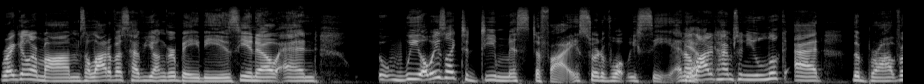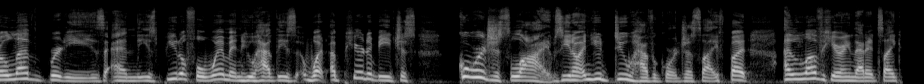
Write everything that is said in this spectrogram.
regular moms. A lot of us have younger babies, you know, and we always like to demystify sort of what we see. And a lot of times when you look at the Bravo celebrities and these beautiful women who have these what appear to be just gorgeous lives, you know, and you do have a gorgeous life, but I love hearing that it's like,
